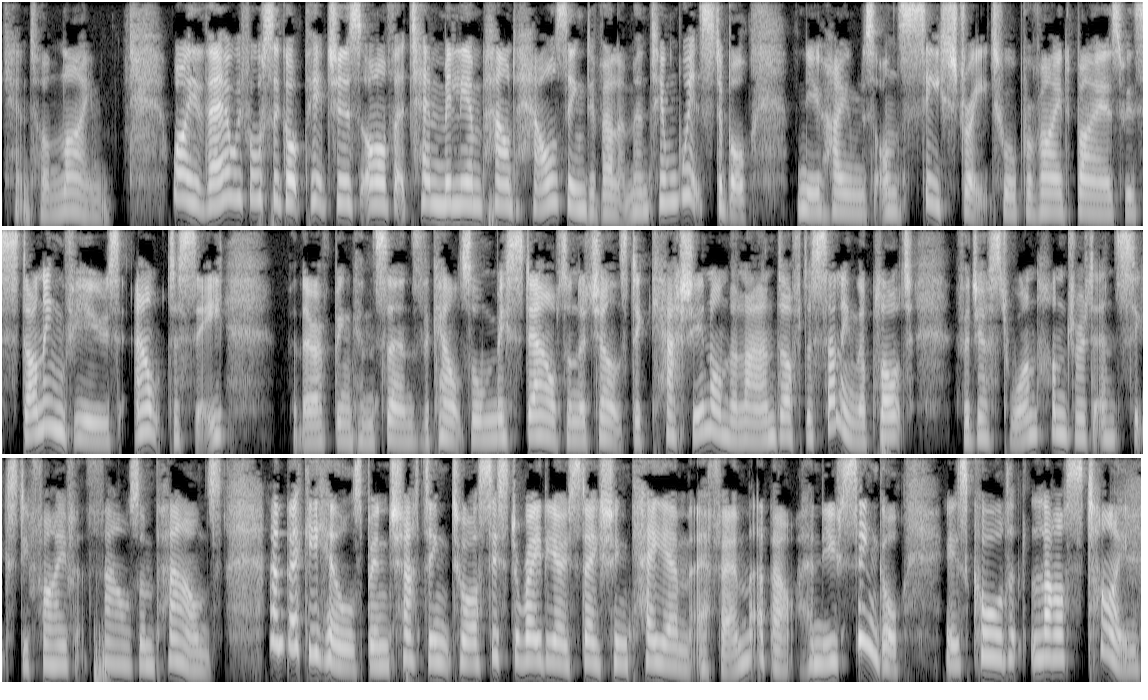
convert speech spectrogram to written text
Kent Online. While you're there, we've also got pictures of a £10 million housing development in Whitstable. The new homes on Sea Street will provide buyers with stunning views out to sea but there have been concerns the council missed out on a chance to cash in on the land after selling the plot for just £165,000. And Becky Hill's been chatting to our sister radio station KMFM about her new single. It's called Last Time.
